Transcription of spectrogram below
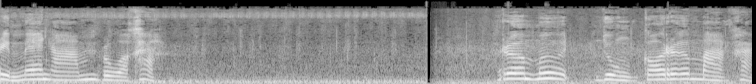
ริมแม่น้ำรัวค่ะ เริ่มมืด ยุงก็เริ่มมาค่ะ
